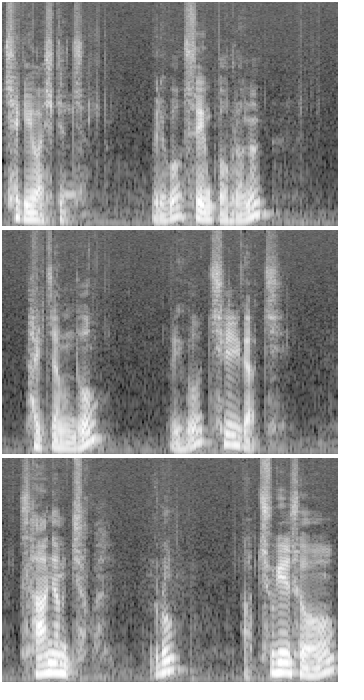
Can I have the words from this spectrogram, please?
체계화시켰죠. 그리고 수행법으로는 팔정도 그리고 칠각지 사념초관으로 압축해서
